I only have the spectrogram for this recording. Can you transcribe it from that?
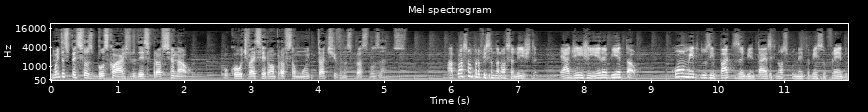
Muitas pessoas buscam a ajuda desse profissional. O coach vai ser uma profissão muito ativa nos próximos anos. A próxima profissão da nossa lista é a de engenheiro ambiental. Com o aumento dos impactos ambientais que nosso planeta vem sofrendo,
